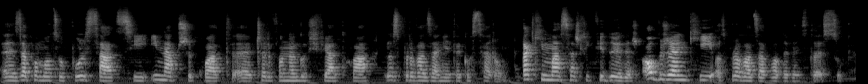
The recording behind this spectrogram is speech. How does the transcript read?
e, za pomocą pulsacji i na przykład e, czerwonego światła rozprowadzanie tego serum. Taki masaż likwiduje też obrzęki, odprowadza wodę, więc to jest super.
